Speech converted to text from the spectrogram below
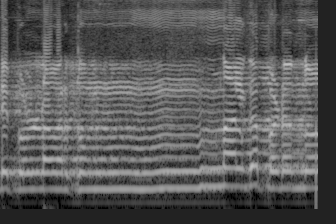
വെടിപ്പുള്ളവർക്കും നൽകപ്പെടുന്നു.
